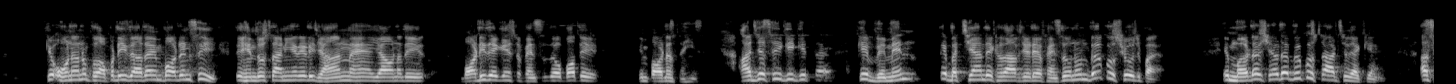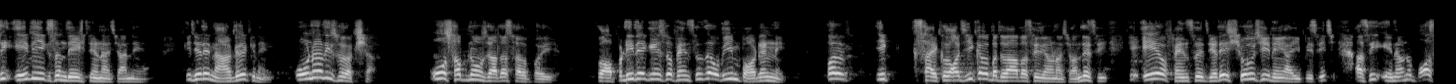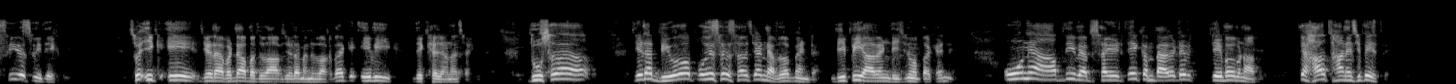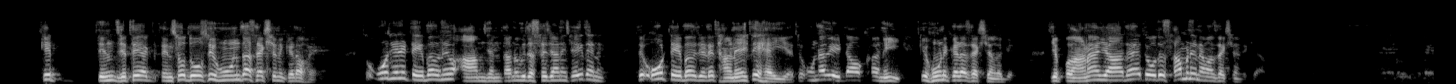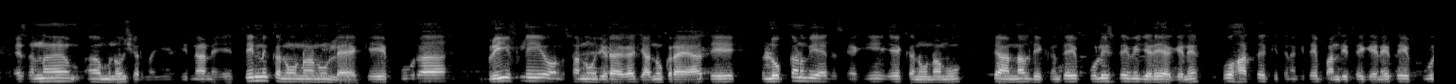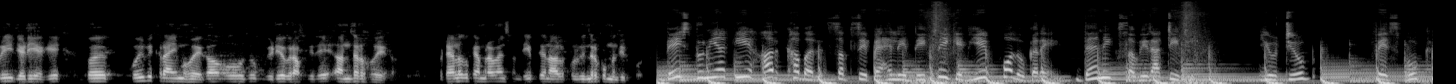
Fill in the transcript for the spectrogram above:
ਕਿ ਉਹਨਾਂ ਨੂੰ ਪ੍ਰਾਪਰਟੀ ਜ਼ਿਆਦਾ ਇੰਪੋਰਟੈਂਟ ਸੀ ਤੇ ਹਿੰਦੁਸਤਾਨੀਆਂ ਜਿਹੜੀ ਜਾਨ ਹੈ ਜਾਂ ਉਹਨਾਂ ਦੇ ਬਾਡੀ ਦੇ ਅਗੇਂਸਟ ਆਫੈਂਸਸ ਉਹ ਬਹੁਤੇ ਇੰਪੋਰਟੈਂਸ ਨਹੀਂ ਸੀ। ਅੱਜ ਅਸੀਂ ਕੀ ਕੀਤਾ ਕਿ ਔਮਨ ਤੇ ਬੱਚਿਆਂ ਦੇ ਖਿਲਾਫ ਜਿਹੜੇ ਆਫੈਂਸ ਉਹਨਾਂ ਨੂੰ ਬਿਲਕੁਲ ਸ਼ੋਜ ਪਾਇਆ। ਇਹ ਮਰਡਰ ਸ਼ਹਿਰ ਬਿਲਕੁਲ ਸਟਾਰਟ 'ਚ ਲੈ ਕੇ ਆਏ। ਅਸੀਂ ਇਹ ਵੀ ਇੱਕ ਸੰਦੇਸ਼ ਦੇਣਾ ਚਾਹੁੰਦੇ ਹਾਂ ਕਿ ਜਿਹੜੇ ਨਾਗਰਿਕ ਨੇ, ਉਹਨਾਂ ਦੀ ਸੁਰੱਖਿਆ, ਉਹ ਸਭ ਤੋਂ ਜ਼ਿਆਦਾ ਸਰਪਰੀ ਹੈ। ਪ੍ਰਾਪਰਟੀ ਦੇ ਅਗੇਂਸਟ ਆਫੈਂਸਸ ਉਹ ਵੀ ਇੰਪੋਰਟੈਂਟ ਨੇ। ਪਰ ਇੱਕ ਸਾਈਕੋਲੋਜੀਕਲ ਬਦਲਾਅ ਅਸੀਂ ਲਿਆਉਣਾ ਚਾਹੁੰਦੇ ਸੀ ਕਿ ਇਹ ਆਫੈਂਸ ਜਿਹੜੇ ਸ਼ੋਅ 'ਚ ਹੀ ਨੇ ਆਈਪੀਸੀ 'ਚ, ਅਸੀਂ ਇਹਨਾਂ ਨੂੰ ਬਹੁਤ ਸੀਰੀਅਸਲੀ ਦੇਖਦੇ ਹਾਂ। ਸੋ ਇੱਕ ਇਹ ਜਿਹੜਾ ਵੱਡਾ ਬਦਲਾਅ ਜਿਹੜਾ ਮੈਨੂੰ ਲੱਗਦਾ ਕਿ ਇਹ ਵੀ ਦੇਖਿਆ ਜਾਣਾ ਚਾਹੀਦਾ ਦੂਸਰਾ ਜਿਹੜਾ bureau of police research and development ਹੈ ਬੀਪੀਆਰਐਨਡੀ ਜਿਹਨੂੰ ਆਪਾਂ ਕਹਿੰਦੇ ਹਾਂ, ਉਹਨੇ ਆਪ ਦੀ ਵੈਬਸਾਈਟ ਤੇ ਕੰਪੈਰੀਟਿਵ ਟੇਬਲ ਬਣਾ ਦਿੱਤੇ ਤੇ ਹਰ ਥਾਣੇ 'ਚ ਭੇਜਦੇ ਕਿ ਤਿੰਨ ਜਿੱਤੇ 302 ਸੀ ਹੁਣ ਦਾ ਸੈਕਸ਼ਨ ਕਿਹੜਾ ਹੋਇਆ? ਤਾਂ ਉਹ ਜਿਹੜੇ ਟੇਬਲ ਨੇ ਉਹ ਆਮ ਜਨਤਾ ਨੂੰ ਵੀ ਦੱਸੇ ਜਾਣੇ ਚਾਹੀਦੇ ਨੇ ਤੇ ਉਹ ਟੇਬਲ ਜਿਹੜੇ ਥਾਣੇ 'ਚ ਤੇ ਹੈ ਹੀ ਹੈ। ਤੇ ਉਹਨਾਂ ਵੀ ਐਡਾ ਔਖਾ ਨਹੀਂ ਕਿ ਹੁਣ ਕਿਹੜਾ ਸੈਕਸ਼ਨ ਲੱਗੇ। ਜੇ ਪੁਰਾਣਾ ਯਾਦ ਹੈ ਤੇ ਉਹਦੇ ਸਾਹਮਣੇ ਨਵਾਂ ਸੈਕਸ਼ਨ ਲਿਖਿਆ। ਇਹ ਸਨ ਅਹ, ਮਨੋਜ ਸ਼ਰਮਾ ਜੀ ਜਿਨ੍ਹਾਂ ਨੇ ਤਿੰਨ ਕਾਨੂੰਨਾਂ ਨੂੰ ਲੈ ਕੇ ਪੂਰਾ ਬਰੀਫਲੀ ਸਾਨੂੰ ਜਿਹੜਾ ਹੈਗਾ ਜਾਣੂ ਕਰਾਇਆ ਤੇ ਲੋਕਾਂ ਨੂੰ ਵੀ ਇਹ ਦੱਸਿਆ ਕਿ ਇਹ ਕਾਨੂੰਨਾਂ ਨੂੰ ਧਿਆਨ ਨਾਲ ਦੇਖਣ ਤੇ ਪੁਲਿਸ ਦੇ ਵੀ ਜਿਹੜੇ ਹੈਗੇ ਨੇ ਉਹ ਹੱਥ ਕਿਤੇ ਨਾ ਕਿਤੇ ਬੰਨ ਦਿੱਤੇ ਗਏ ਨੇ ਤੇ ਪੂਰੀ ਜਿਹੜੀ ਹੈਗੇ ਅਹ, ਕੋਈ ਵੀ ਕ੍ਰਾਈਮ ਹੋਏਗਾ ਉਹ ਵੀਡੀਓਗ੍ਰਾਫੀ ਦੇ ਅੰਦਰ ਹੋਏਗਾ ਪਟਿਆਲਾ ਤੋਂ ਕੈਮਰਾਮੈਨ ਸੰਦੀਪ ਦੇ ਨਾਲ ਕੁਲਵਿੰਦਰ ਘੁੰਮਣ ਦੀ ਰਿਪੋਰਟ देश दुनिया की हर खबर सबसे पहले देखने के लिए फॉलो करें Dainik Savera TV YouTube Facebook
